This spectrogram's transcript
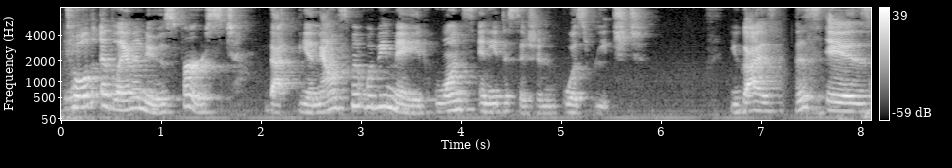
He told Atlanta News first that the announcement would be made once any decision was reached. You guys, this is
